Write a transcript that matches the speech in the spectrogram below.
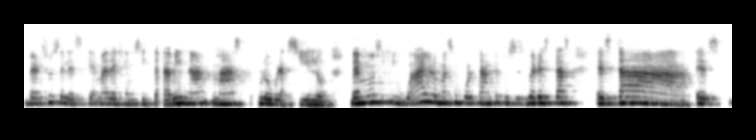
versus el esquema de gemcitabina más fluoracilo. Vemos igual, lo más importante pues es ver estas, esta, es,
